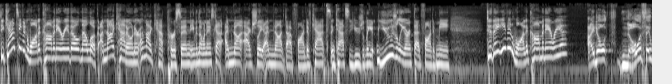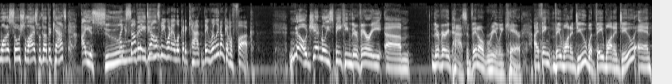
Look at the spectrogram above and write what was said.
Do cats even want a common area though? Now look, I'm not a cat owner. I'm not a cat person, even though my name's Kat. I'm not actually. I'm not that fond of cats, and cats usually usually aren't that fond of me. Do they even want a common area? I don't know if they want to socialize with other cats. I assume Like something tells me when I look at a cat that they really don't give a fuck. No, generally speaking, they're very um, they're very passive. They don't really care. I think they want to do what they want to do, and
